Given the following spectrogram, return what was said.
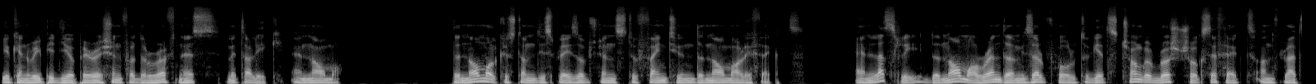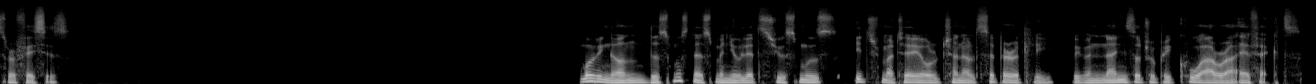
You can repeat the operation for the roughness, metallic, and normal. The normal custom displays options to fine-tune the normal effect. And lastly, the normal random is helpful to get stronger brushstrokes effect on flat surfaces. Moving on, the smoothness menu lets you smooth each material channel separately with an anisotropic Kuwahara effect.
